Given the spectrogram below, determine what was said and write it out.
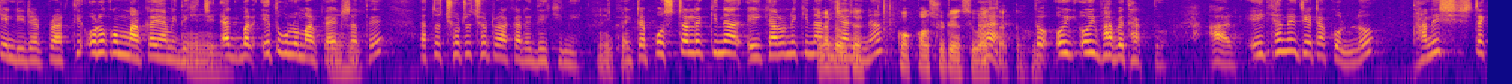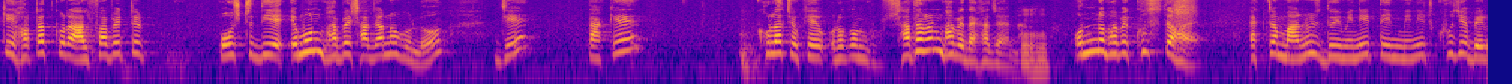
ক্যান্ডিডেট প্রার্থী ওরকম মার্কাই আমি দেখেছি। একবার এতগুলো মার্কা একসাথে এত ছোট ছোট আকারে দেখিনি। একটা পোস্টালে কিনা এই কারণে কিনা আমি জানি না। কনস্টিটিউয়েন্সি ওয়াইজ হ্যাঁ, থাকতো। তো ওই ওইভাবে থাকতো। আর এইখানে যেটা করল ধানের শীষটাকে হঠাৎ করে আলফাবেটের পোস্ট দিয়ে এমনভাবে সাজানো হলো যে তাকে খোলা চোখে ওরকম সাধারণভাবে দেখা যায় না। অন্যভাবে খুঁজতে হয়। একটা মানুষ দুই মিনিট তিন মিনিট খুঁজে বের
